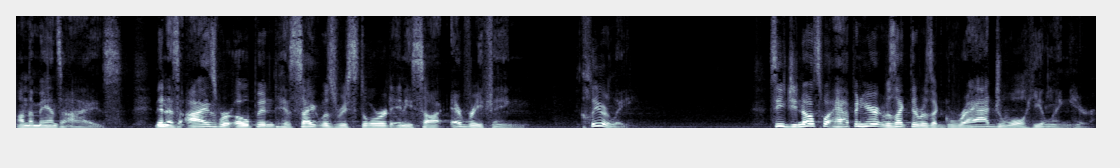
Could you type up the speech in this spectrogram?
on the man's eyes. Then his eyes were opened, his sight was restored, and he saw everything clearly. See, did you notice what happened here? It was like there was a gradual healing here,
